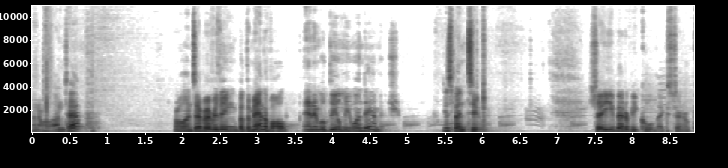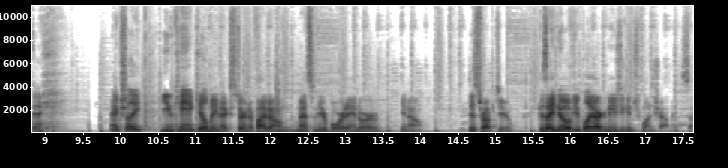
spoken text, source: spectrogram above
And I will untap. I will untap everything but the Mana Vault, and it will deal me one damage. You spend two. Shea, you better be cool next turn, okay? Actually, you can't kill me next turn if I don't mess with your board and or, you know, disrupt you. Because I know if you play Archimedes, you can just one-shot me, so.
